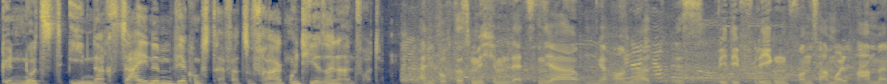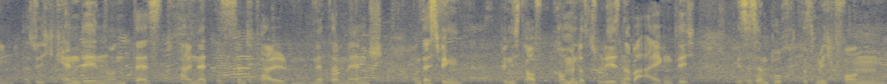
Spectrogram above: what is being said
genutzt, ihn nach seinem Wirkungstreffer zu fragen und hier seine Antwort. Ein Buch, das mich im letzten Jahr umgehauen hat, ist Wie die Fliegen von Samuel Hamann. Also ich kenne den und der ist total nett, das ist ein total netter Mensch und deswegen bin ich drauf gekommen, das zu lesen, aber eigentlich ist es ein Buch, das mich von,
